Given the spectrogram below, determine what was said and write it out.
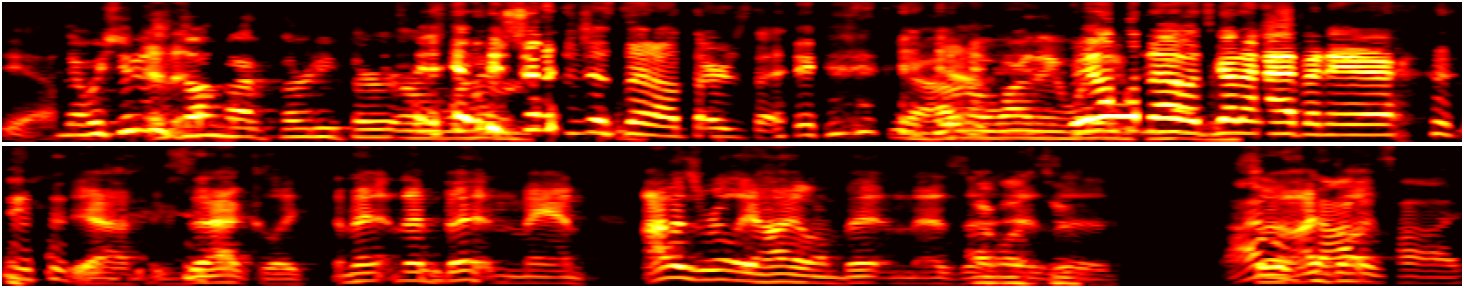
yeah. Yeah, we should have just done that 33rd or we should have just done on Thursday. Yeah, I don't know why they We all know that what's gonna happen here. yeah, exactly. And then then Benton, man, I was really high on Benton as a I was as too. a. I So was I not thought- as high.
